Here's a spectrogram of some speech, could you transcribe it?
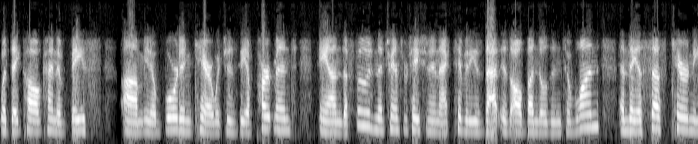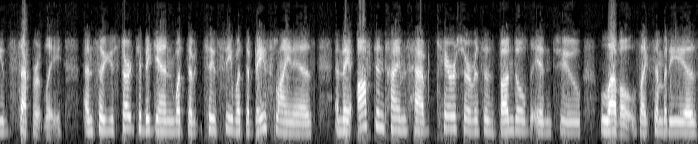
what they call kind of base um, you know, board and care, which is the apartment and the food and the transportation and activities, that is all bundled into one, and they assess care needs separately. And so you start to begin what the, to see what the baseline is, and they oftentimes have care services bundled into levels, like somebody is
